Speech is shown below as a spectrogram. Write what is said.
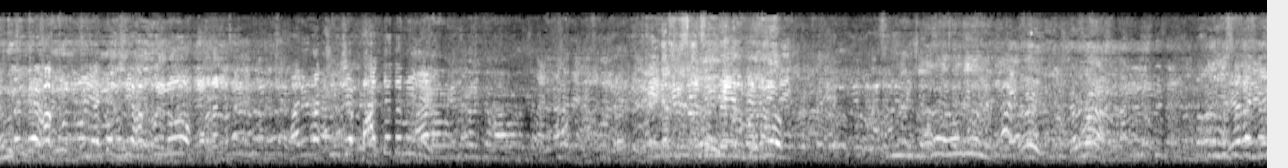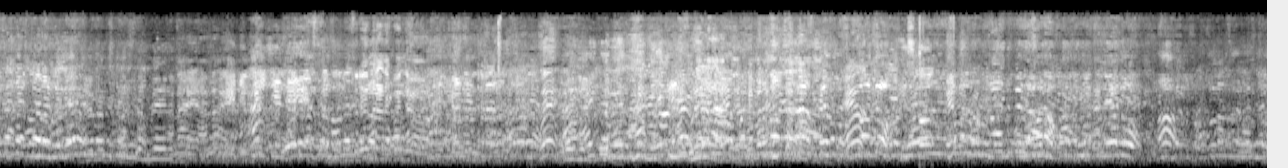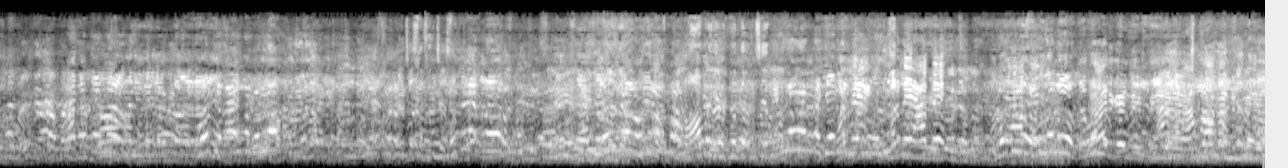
ఎమ్మెల్యే హక్కులను ఎమ్మెల్సీ హక్కులను పరిరక్షించే బాధ్యత మీది లేదు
